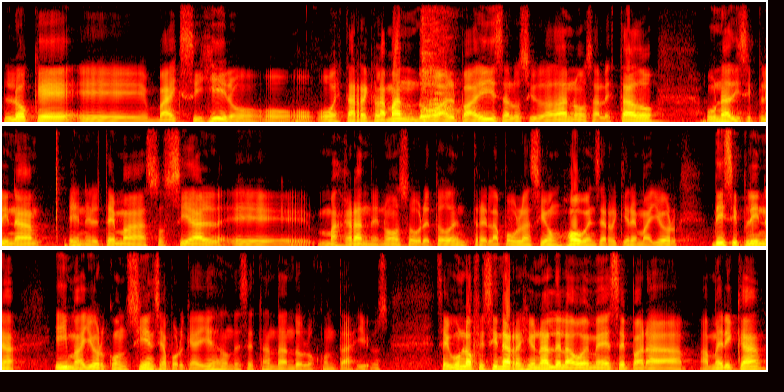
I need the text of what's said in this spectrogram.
lo que eh, va a exigir o- o está reclamando al país, a los ciudadanos, al Estado, una disciplina en el tema social eh, más grande, ¿no? Sobre todo entre la población joven se requiere mayor disciplina y mayor conciencia porque ahí es donde se están dando los contagios. Según la Oficina Regional de la OMS para América,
